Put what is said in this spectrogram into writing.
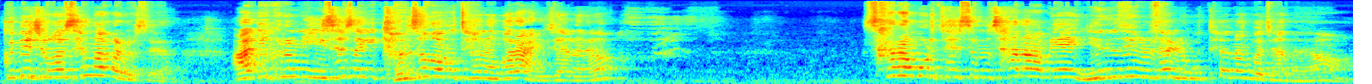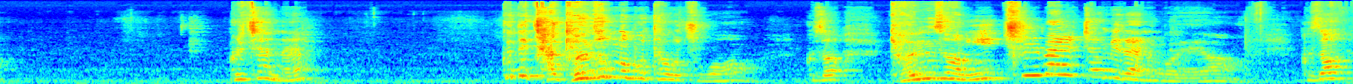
근데 제가 생각을 했어요. 아니 그러면 이 세상이 견성하러 태어난 건 아니잖아요. 사람으로 태어났으면 사람의 인생을 살려고 태어난 거잖아요. 그렇지 않나요? 근데 자 견성도 못하고 죽어. 그래서 견성이 출발점이라는 거예요. 그래서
